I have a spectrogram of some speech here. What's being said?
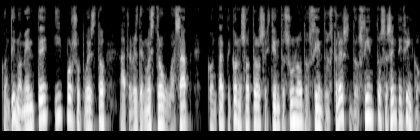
continuamente y, por supuesto, a través de nuestro WhatsApp. Contacte con nosotros 601-203-265,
